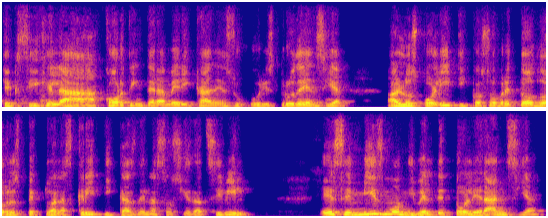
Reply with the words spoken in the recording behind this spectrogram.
que exige la Corte Interamericana en su jurisprudencia a los políticos, sobre todo respecto a las críticas de la sociedad civil ese mismo nivel de tolerancia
